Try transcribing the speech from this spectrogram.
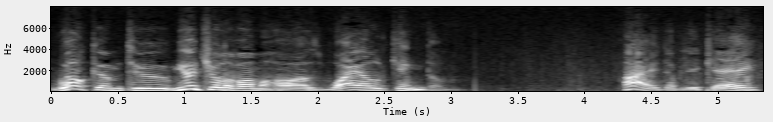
Welcome to Mutual of Omaha's Wild Kingdom. Hi, WK.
